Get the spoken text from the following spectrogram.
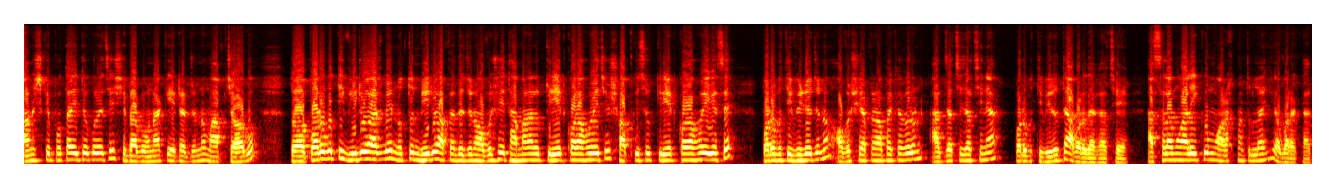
মানুষকে প্রতারিত করেছে, সেভাবে ওনাকে এটার জন্য মাপ চাওয়াবো। তো পরবর্তী ভিডিও আসবে, নতুন ভিডিও আপনাদের জন্য অবশ্যই থামানাল ক্রিয়েট করা হয়েছে, সবকিছু ক্রিয়েট করা হয়ে গেছে। পরবর্তী ভিডিওর জন্য অবশ্যই আপনারা অপেক্ষা করুন। আজ যাচ্ছি যাচ্ছি না। পরবর্তী ভিডিওতে আবারও দেখা আছে আসসালামু আলাইকুম ওরহমতুল্লাহি ওবরাকাত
